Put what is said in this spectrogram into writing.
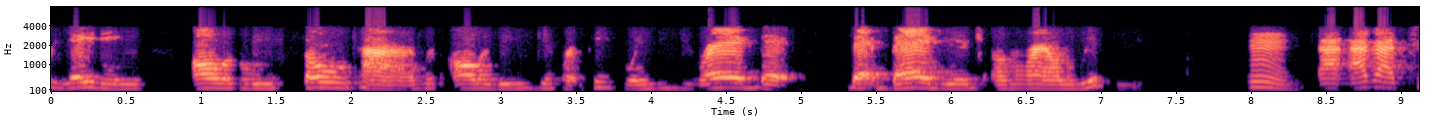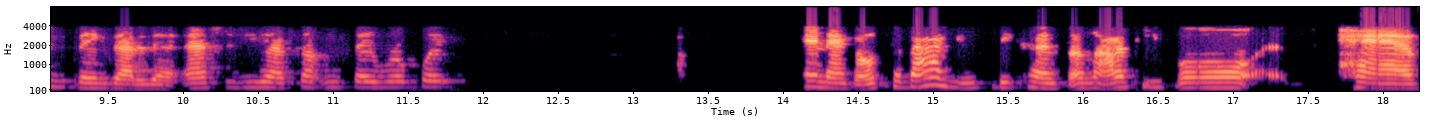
creating all of these soul ties with all of these different people and you drag that that baggage around with you. Mm, I, I got two things out of that. Ashley, do you have something to say real quick? And that goes to values because a lot of people have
